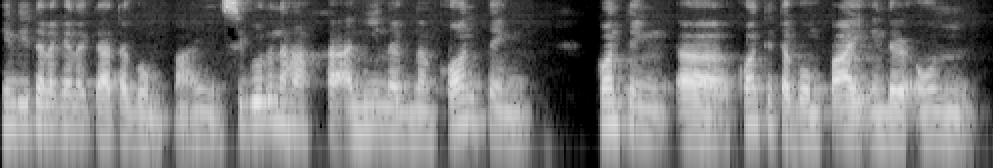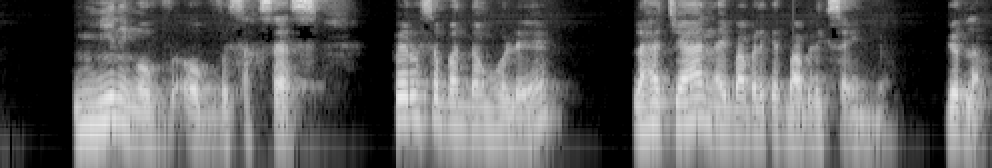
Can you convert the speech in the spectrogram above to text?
hindi talaga nagtatagumpay. Siguro nakakaaninag ng konting konting uh, konting tagumpay in their own meaning of of success. Pero sa bandang huli, lahat 'yan ay babalik at babalik sa inyo. Good luck.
